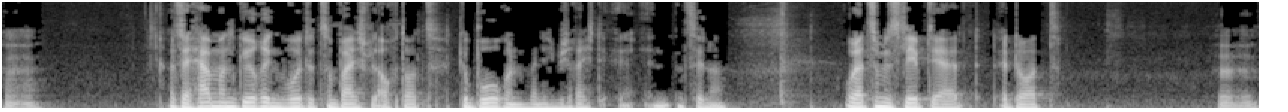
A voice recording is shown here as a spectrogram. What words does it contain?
Mhm. Also Hermann Göring wurde zum Beispiel auch dort geboren, wenn ich mich recht entsinne. Oder zumindest lebte er er dort. Mhm.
